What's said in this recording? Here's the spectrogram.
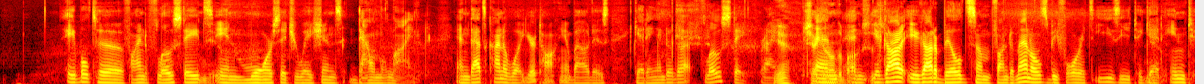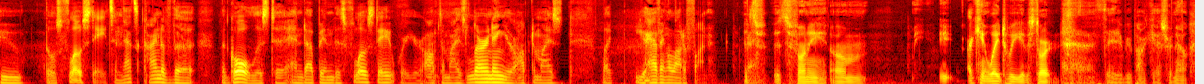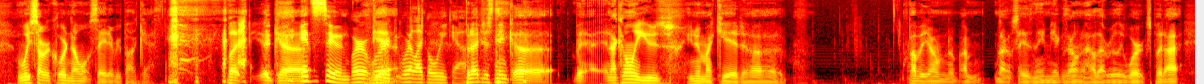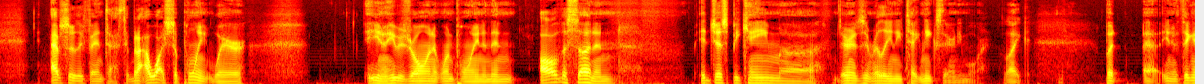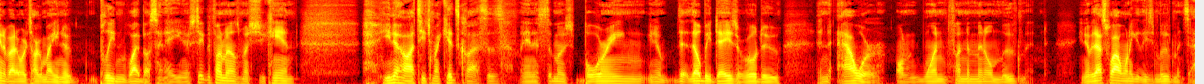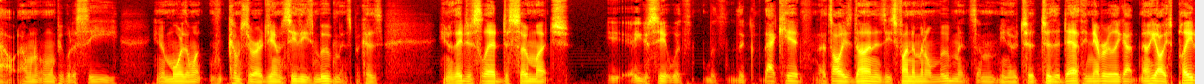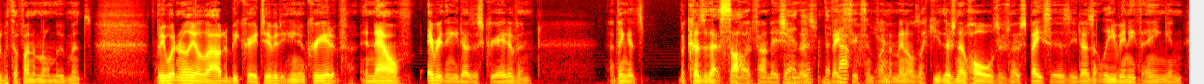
able to find flow states in more situations down the line. And that's kind of what you're talking about is getting into that flow state, right? Yeah, checking and, all the boxes. and you got you got to build some fundamentals before it's easy to get into those flow states. And that's kind of the the goal is to end up in this flow state where you're optimized learning, you're optimized like you're having a lot of fun. It's it's funny. Um, I can't wait till we get to start. I say it every podcast right now. When we start recording, I won't say it every podcast. but uh, it's soon. We're we're yeah. we're like a week out. But I just think, uh, and I can only use you know my kid. Uh, probably I don't know. I'm not gonna say his name yet because I don't know how that really works. But I absolutely fantastic. But I watched a point where you know he was rolling at one point, and then all of a sudden it just became uh, there isn't really any techniques there anymore. Like, but uh, you know, thinking about it, we're talking about you know pleading white belt saying, hey, you know, stick to fundamentals as much as you can. You know how I teach my kids classes, man. It's the most boring. You know, th- there'll be days where we'll do an hour on one fundamental movement. You know, that's why I want to get these movements out. I want, I want people to see, you know, more than what comes through our gym, see these movements because, you know, they just led to so much. You, you can see it with with the, that kid. That's all he's done is these fundamental movements. Um, you know, to to the death. He never really got. No, he always played with the fundamental movements, but he wasn't really allowed to be creativity. You know, creative. And now everything he does is creative, and I think it's because of that solid foundation, Yeah, the- those the fou- basics and yeah. fundamentals. Like you, there's no holes, there's no spaces. He doesn't leave anything, and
